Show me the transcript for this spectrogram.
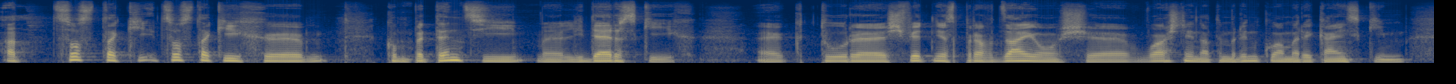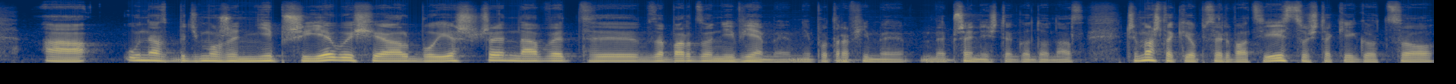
A co z, taki, co z takich kompetencji liderskich, E, które świetnie sprawdzają się właśnie na tym rynku amerykańskim, a u nas być może nie przyjęły się albo jeszcze nawet e, za bardzo nie wiemy, nie potrafimy przenieść tego do nas. Czy masz takie obserwacje? Jest coś takiego, co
